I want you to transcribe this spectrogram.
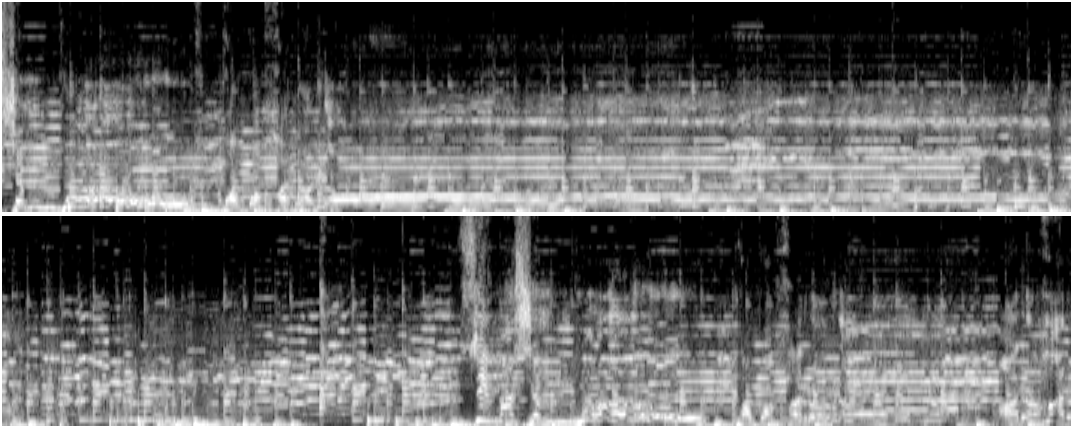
శంభో భవహరణ శివ శంభో భవహరణ హర హర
